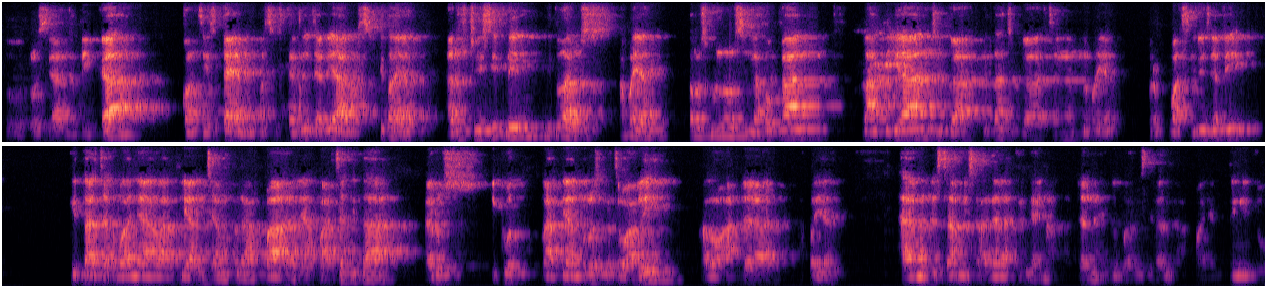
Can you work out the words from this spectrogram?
Terus yang ketiga, konsisten. Konsisten itu jadi harus kita ya harus disiplin. Itu harus apa ya terus menerus dilakukan. Latihan juga kita juga jangan apa ya berpuas diri. Jadi kita jadwalnya latihan jam berapa hari apa aja kita harus ikut latihan terus. Kecuali kalau ada apa ya hal mendesak misalnya lagi nggak enak dan nah itu baru kita apa. Yang penting itu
